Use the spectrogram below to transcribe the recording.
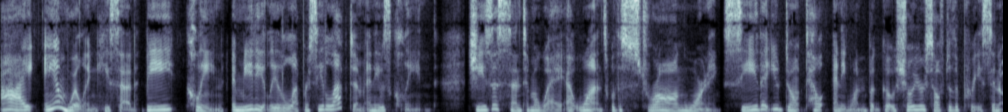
I am willing, he said. Be clean. Immediately the leprosy left him and he was cleaned. Jesus sent him away at once with a strong warning See that you don't tell anyone, but go show yourself to the priest and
